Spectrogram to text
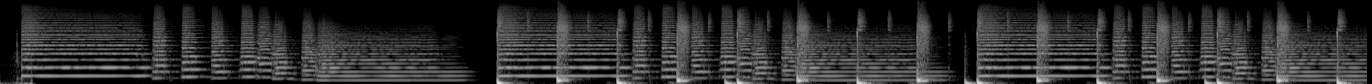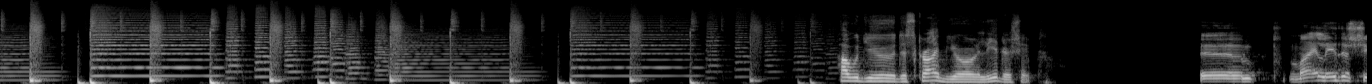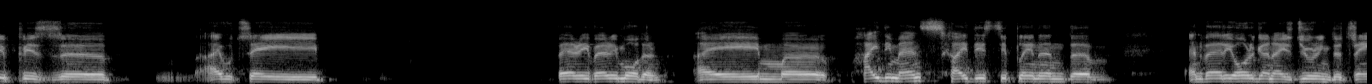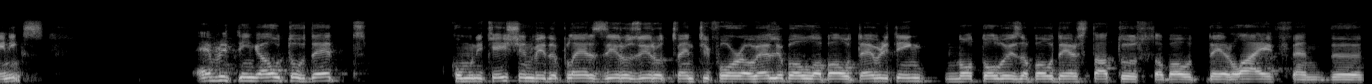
How would you describe your leadership? Um, my leadership is, uh, I would say, very, very modern. I'm uh, high demands, high discipline, and uh, and very organized during the trainings. Everything out of that communication with the players 0024 available about everything not always about their status about their life and uh,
